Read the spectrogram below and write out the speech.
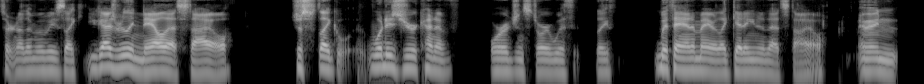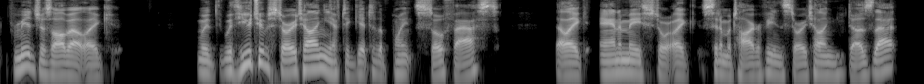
certain other movies. Like you guys really nail that style. Just like what is your kind of origin story with like with anime or like getting into that style? I mean, for me, it's just all about like with with YouTube storytelling. You have to get to the point so fast that like anime story, like cinematography and storytelling does that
